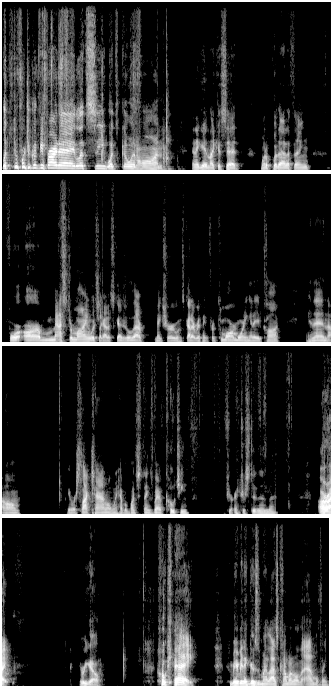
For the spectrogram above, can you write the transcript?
let's do Fortune Cookie Friday. Let's see what's going on. And again, like I said, I'm going to put out a thing for our mastermind, which I got to schedule that, make sure everyone's got everything for tomorrow morning at eight o'clock. And then um, we have our Slack channel. We have a bunch of things. We have coaching if you're interested in that. All right. Here we go. Okay. Maybe that goes to my last comment on the animal thing.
